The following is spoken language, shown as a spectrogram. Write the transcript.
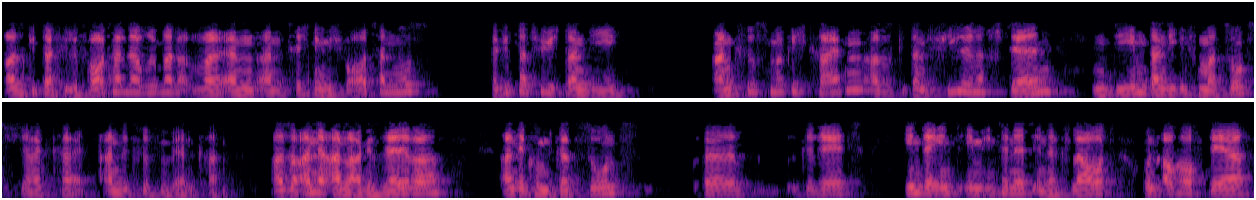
Also es gibt da viele Vorteile darüber, weil eine Technik nicht vor Ort sein muss. Da gibt es natürlich dann die Angriffsmöglichkeiten, also es gibt dann viele Stellen, in denen dann die Informationssicherheit angegriffen werden kann. Also an der Anlage selber, an der Kommunikationsgerät, in der, im Internet, in der Cloud und auch auf der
